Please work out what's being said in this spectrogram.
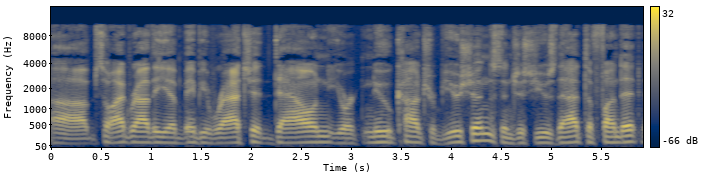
Uh, so I'd rather you maybe ratchet down your new contributions and just use that to fund it.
